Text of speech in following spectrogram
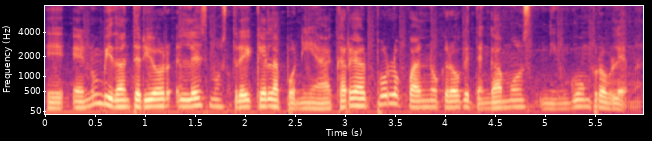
eh, en un video anterior les mostré que la ponía a cargar por lo cual no creo que tengamos ningún problema.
